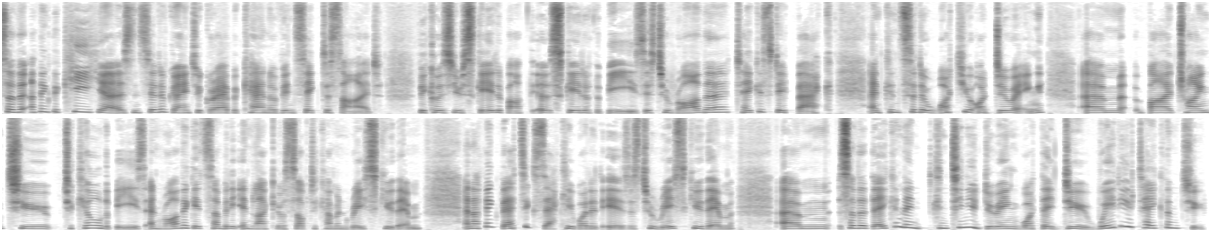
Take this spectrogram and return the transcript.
So the, I think the key here is instead of going to grab a can of insecticide because you're scared about the, uh, scared of the bees, is to rather take a step back and consider what you are doing um, by trying to to kill the bees, and rather get somebody in like yourself to come and rescue them. And I think that's exactly what it is: is to rescue them um, so that they can then continue doing what they do. Where do you take them to?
